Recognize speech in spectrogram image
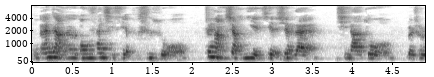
我刚才讲那个公司，它其实也不是说。非常像业界现在其他做 virtual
